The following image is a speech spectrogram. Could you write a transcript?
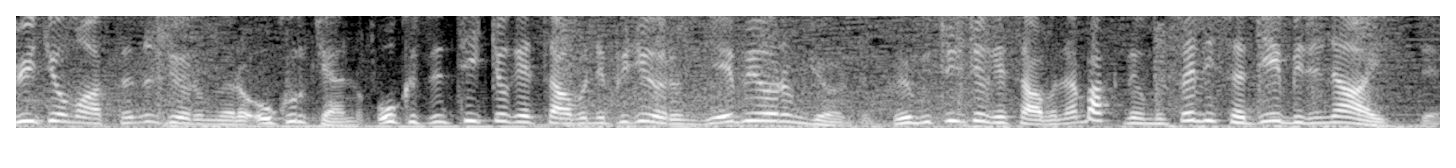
Videoma attığınız yorumları okurken o kızın TikTok hesabını biliyorum diye bir yorum gördüm. Ve bu TikTok hesabına baktığımızda Lisa diye birine aitti.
